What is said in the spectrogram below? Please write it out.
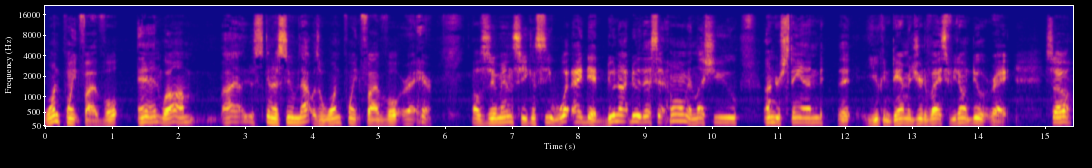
1.5 volt and well I'm I'm just gonna assume that was a 1.5 volt right here I'll zoom in so you can see what I did. Do not do this at home unless you understand that you can damage your device if you don't do it right. So,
